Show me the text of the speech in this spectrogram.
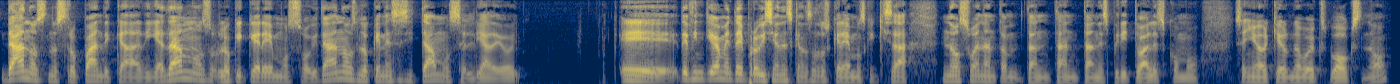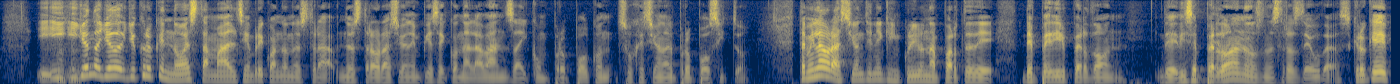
danos nuestro pan de cada día, danos lo que queremos hoy, danos lo que necesitamos el día de hoy. Eh, definitivamente hay provisiones que nosotros queremos que quizá no suenan tan, tan, tan, tan espirituales como, Señor, quiero un nuevo Xbox, ¿no? Y, yo no, yo, yo creo que no está mal siempre y cuando nuestra, nuestra oración empiece con alabanza y con, con sujeción al propósito. También la oración tiene que incluir una parte de, de pedir perdón. De, dice, perdónanos nuestras deudas. Creo que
